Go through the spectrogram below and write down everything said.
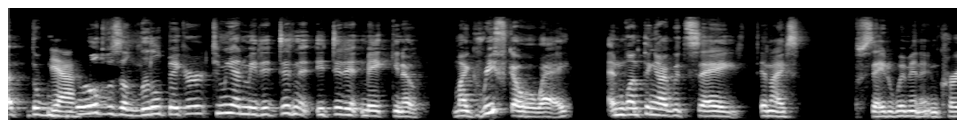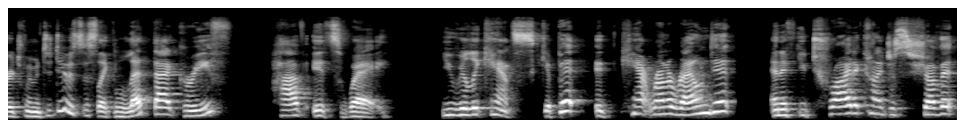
uh, the yeah. world was a little bigger to me. I mean, it didn't it didn't make you know my grief go away. And one thing I would say, and I say to women and encourage women to do, is just like let that grief have its way. You really can't skip it. It can't run around it. And if you try to kind of just shove it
